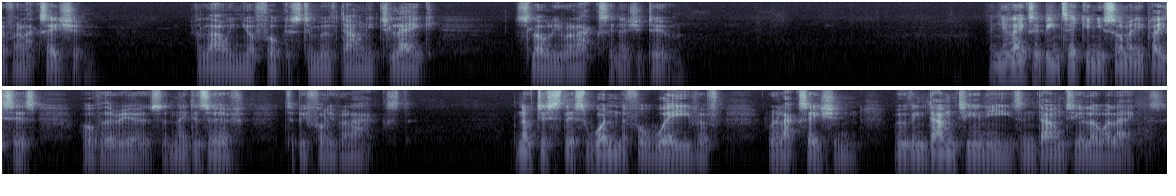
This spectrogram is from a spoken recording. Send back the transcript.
of relaxation, allowing your focus to move down each leg slowly relaxing as you do. And your legs have been taking you so many places over the years and they deserve to be fully relaxed. Notice this wonderful wave of relaxation moving down to your knees and down to your lower legs,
